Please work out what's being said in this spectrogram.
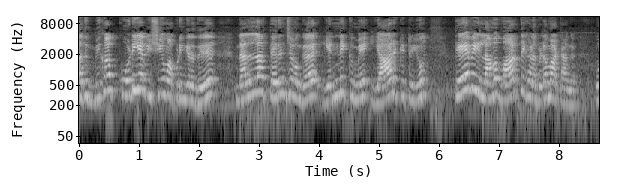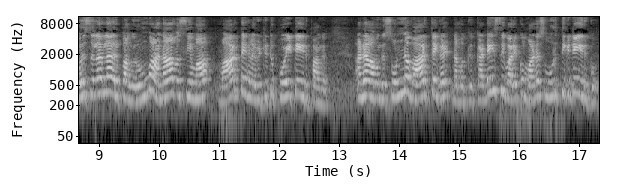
அது மிக கொடிய விஷயம் அப்படிங்கிறது நல்லா தெரிஞ்சவங்க என்னைக்குமே யாருக்கிட்டையும் தேவையில்லாம வார்த்தைகளை விட மாட்டாங்க. ஒரு சிலர்லாம் இருப்பாங்க ரொம்ப அனாவசியமா வார்த்தைகளை விட்டுட்டு போயிட்டே இருப்பாங்க. ஆனா அவங்க சொன்ன வார்த்தைகள் நமக்கு கடைசி வரைக்கும் மனசு உறுத்திக்கிட்டே இருக்கும்.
